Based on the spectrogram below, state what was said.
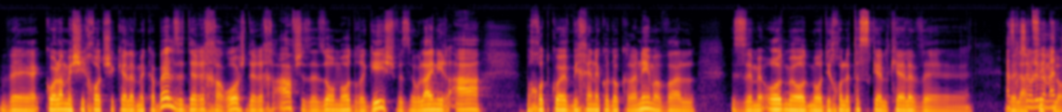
וכל המשיכות שכלב מקבל זה דרך הראש, דרך האף, שזה אזור מאוד רגיש, וזה אולי נראה פחות כואב מחנק או דוקרנים, אבל... זה מאוד מאוד מאוד יכול לתסכל כלב ו... אז חשוב לי באמת לו.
